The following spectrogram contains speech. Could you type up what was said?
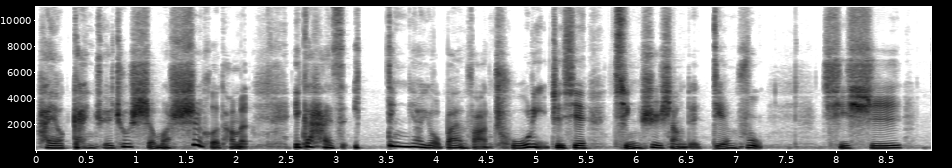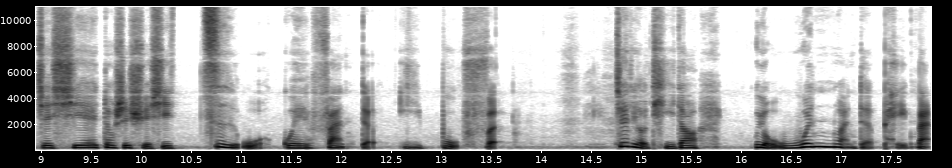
还有感觉出什么适合他们，一个孩子一定要有办法处理这些情绪上的颠覆。其实这些都是学习自我规范的一部分。这里有提到有温暖的陪伴。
